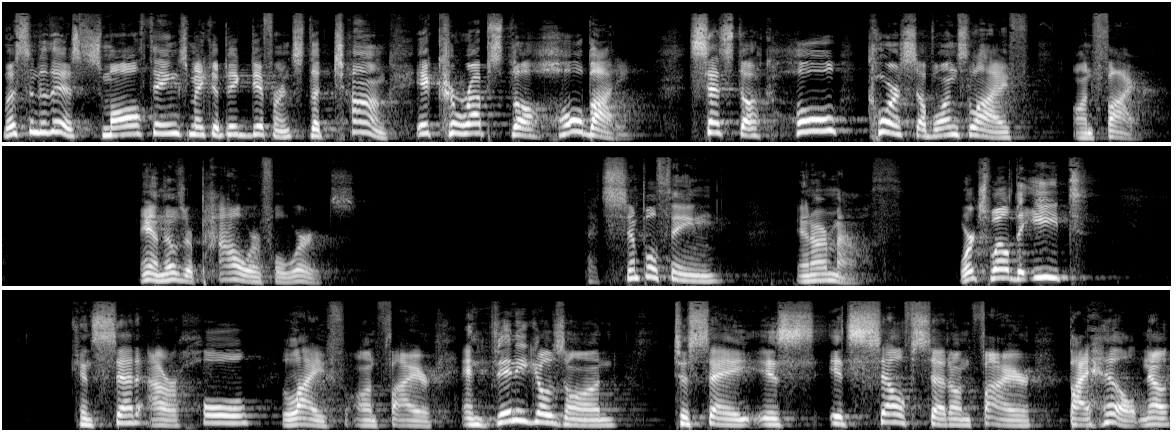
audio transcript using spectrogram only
Listen to this small things make a big difference. The tongue, it corrupts the whole body, sets the whole course of one's life on fire. Man, those are powerful words. That simple thing in our mouth works well to eat, can set our whole life on fire. And then he goes on to say is itself set on fire by hell. Now,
